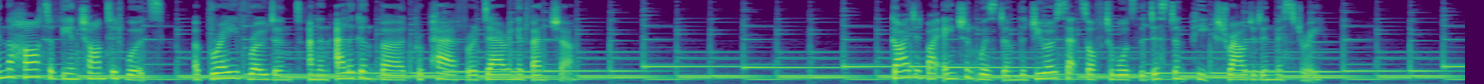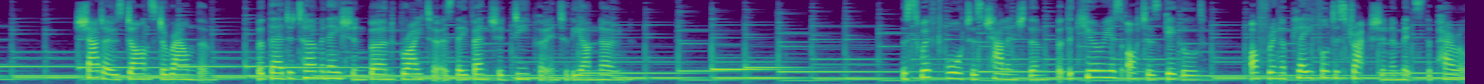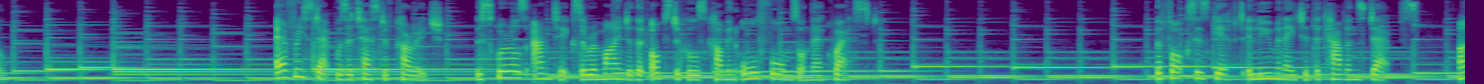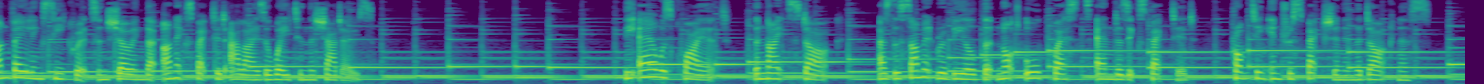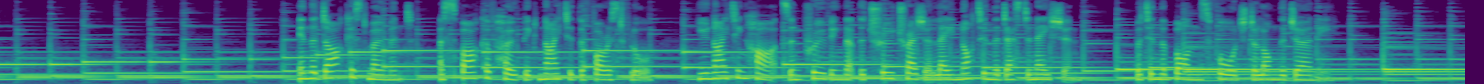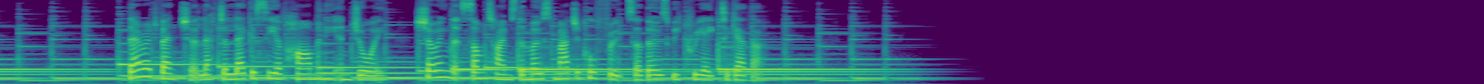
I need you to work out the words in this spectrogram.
In the heart of the enchanted woods, a brave rodent and an elegant bird prepare for a daring adventure. Guided by ancient wisdom, the duo sets off towards the distant peak shrouded in mystery. Shadows danced around them, but their determination burned brighter as they ventured deeper into the unknown. The swift waters challenged them, but the curious otters giggled, offering a playful distraction amidst the peril. Every step was a test of courage, the squirrel's antics a reminder that obstacles come in all forms on their quest. The fox's gift illuminated the cavern's depths, unveiling secrets and showing that unexpected allies await in the shadows. The air was quiet, the night stark, as the summit revealed that not all quests end as expected, prompting introspection in the darkness. In the darkest moment, a spark of hope ignited the forest floor, uniting hearts and proving that the true treasure lay not in the destination, but in the bonds forged along the journey. Their adventure left a legacy of harmony and joy, showing that sometimes the most magical fruits are those we create together.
